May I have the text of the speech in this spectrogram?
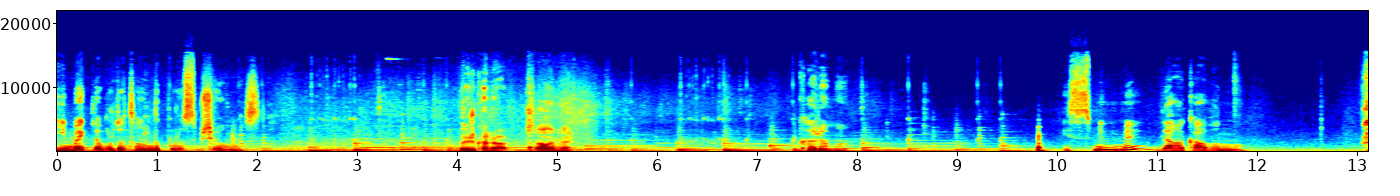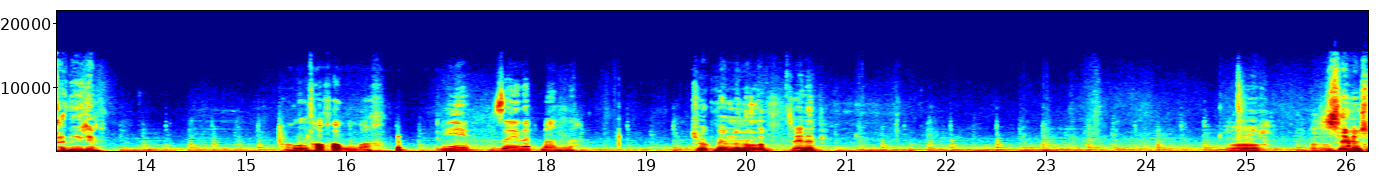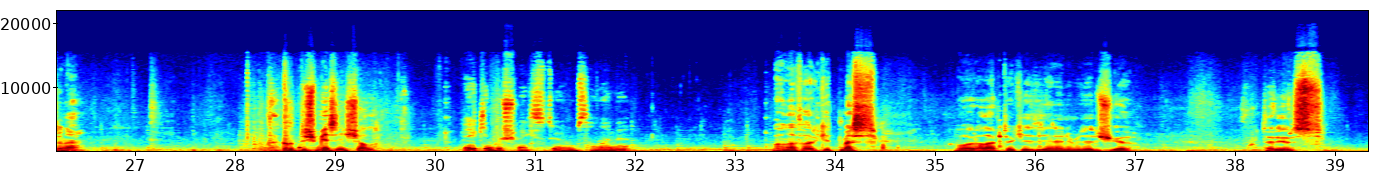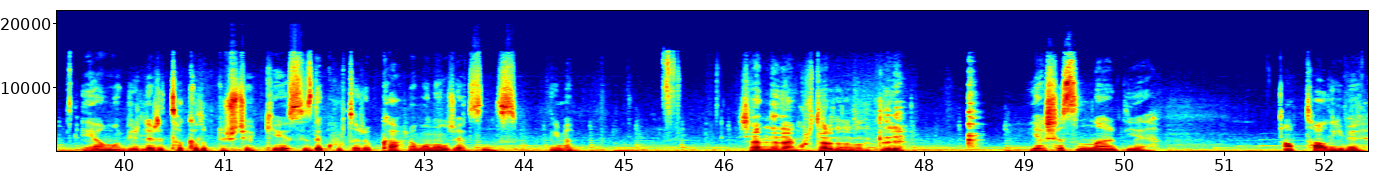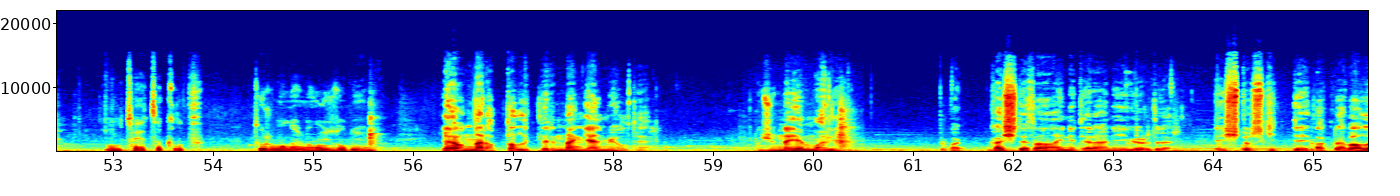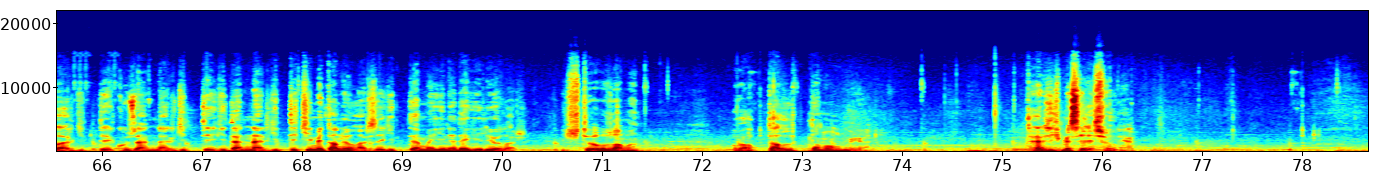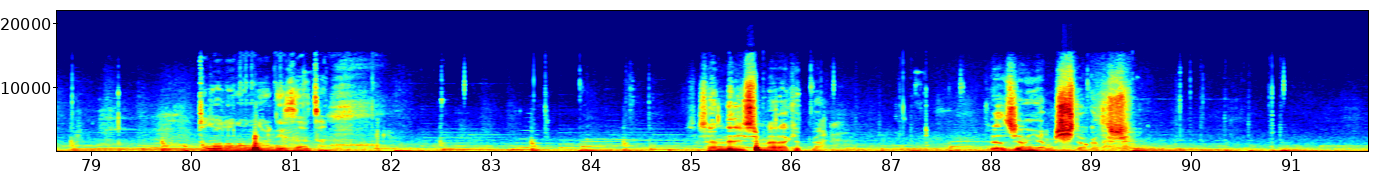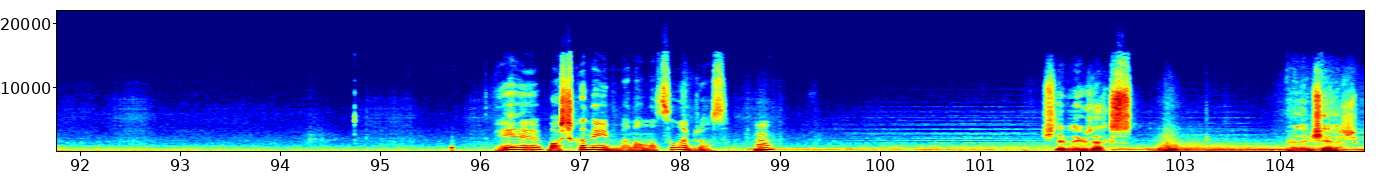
İyi bekle burada tanıdık burası bir şey olmaz. Buyur Kara abi. Sağ ol Emre. Kara mı? İsmin mi, lakabın mı? Kaderim. Allah Allah. İyi, Zeynep bende. Çok memnun oldum Zeynep. Oh, nasıl seviyorsun ha? Takılıp düşmeyesin inşallah. Belki düşmek istiyorum, sana ne? Bana fark etmez. Bu aralar tökezleyen önümüze düşüyor. Kurtarıyoruz. İyi ama birileri takılıp düşecek ki siz de kurtarıp kahraman olacaksınız. Değil mi? Sen neden kurtardın o balıkları? Yaşasınlar diye. Aptal gibi oltaya takılıp durmalarına uyuz oluyorum. Ya onlar aptallıklarından gelmiyor oltaya. Ucunda yem var ya. Bak kaç defa aynı teraneyi gördüler. Eş dost gitti, akrabalar gitti, kuzenler gitti, gidenler gitti. Kimi tanıyorlarsa gitti ama yine de geliyorlar. İşte o zaman o aptallıktan olmuyor. Tercih meselesi oluyor. Aptal olan onlar değil zaten. Sen de değilsin merak etme. Biraz canın yanmış işte o kadar. Ee, başka neyim ben? Anlatsana biraz. Hı? İşte bir de güzel kızsın. Öyle bir şeyler.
